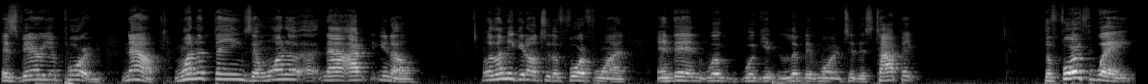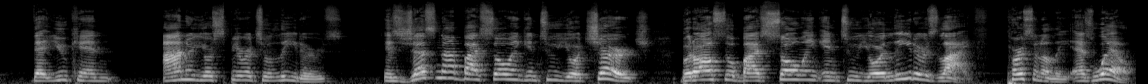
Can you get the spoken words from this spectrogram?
it's very important now one of the things and one of uh, now i you know well let me get on to the fourth one and then we'll we'll get a little bit more into this topic the fourth way that you can honor your spiritual leaders is just not by sowing into your church but also by sowing into your leader's life personally as well.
